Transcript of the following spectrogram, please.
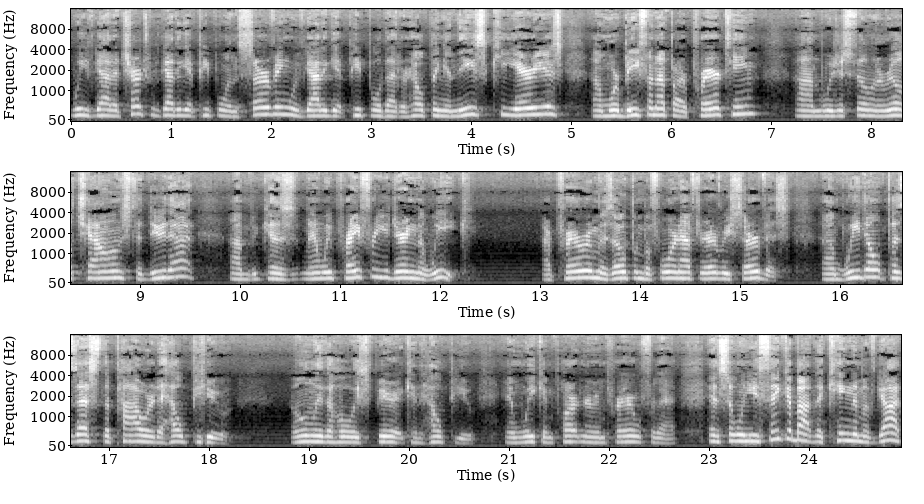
we've got a church we've got to get people in serving we've got to get people that are helping in these key areas um, we're beefing up our prayer team um, we're just feeling a real challenge to do that um, because man we pray for you during the week our prayer room is open before and after every service um, we don't possess the power to help you only the holy spirit can help you and we can partner in prayer for that. And so when you think about the kingdom of God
